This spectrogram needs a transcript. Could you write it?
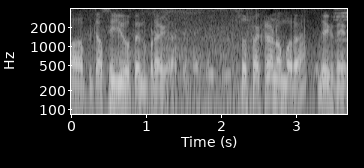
ਅ, 8503 ਪੜਿਆ ਗਿਆ ਜੀ। ਸਸਪੈਕਟਡ ਨੰਬਰ ਹੈ ਦੇਖਦੇ ਹਾਂ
